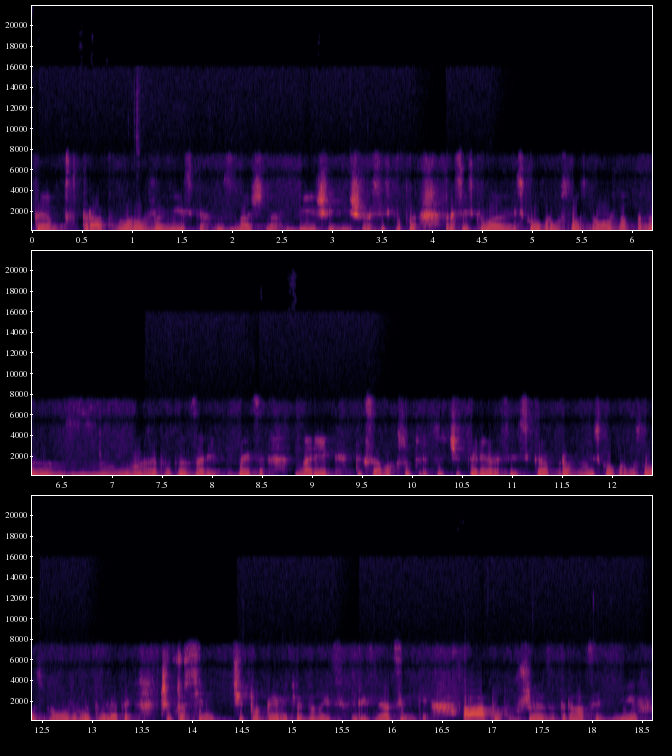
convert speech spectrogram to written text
темп втрат ворожого війська значно більший, ніж російська російська військова промисловість спроможна е, виготовити за рік. Здається, на рік тих самих Су-34 російська пром- військова промисловість може виготовляти чи то 7, чи то 9 одиниць різні оцінки. А тут вже за 13 днів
